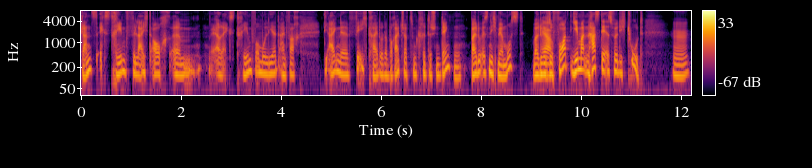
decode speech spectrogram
ganz extrem vielleicht auch, ähm, oder extrem formuliert, einfach die eigene Fähigkeit oder Bereitschaft zum kritischen Denken, weil du es nicht mehr musst, weil du Ja. sofort jemanden hast, der es für dich tut. Mhm.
